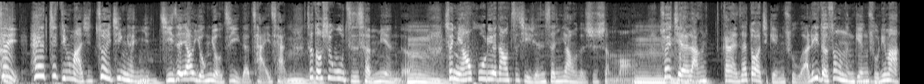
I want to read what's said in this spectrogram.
所以，嘿，这丢马是最近很急着要拥有自己的财产，这都是物质层面的。嗯，所以你要忽略到自己人生要的是什么。嗯，所以杰郎刚才在多少几间厝啊？你得送两间厝，你嘛，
